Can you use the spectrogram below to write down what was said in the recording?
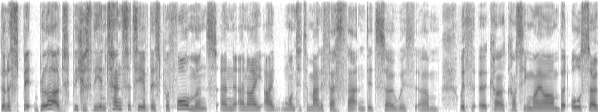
going to spit blood because the intensity of this performance, and and I, I wanted to manifest that and did so with um, with uh, cu- cutting my arm, but also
